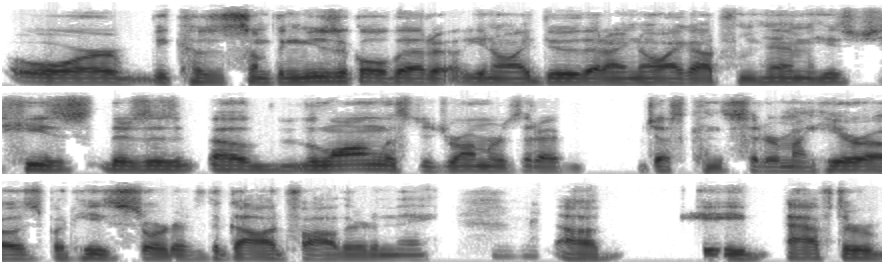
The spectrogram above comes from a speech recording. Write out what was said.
or because something musical that uh, you know I do that I know I got from him. He's he's there's a, a long list of drummers that I've just consider my heroes, but he's sort of the godfather to me. Mm-hmm. Uh, after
